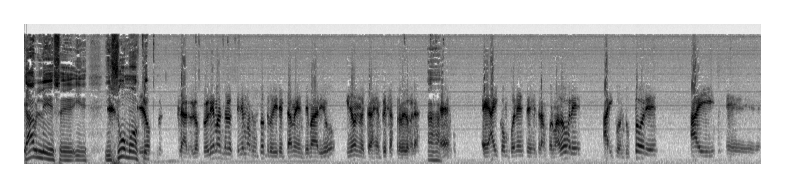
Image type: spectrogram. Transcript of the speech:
¿Cables, eh, insumos? claro, los problemas no los tenemos nosotros directamente, Mario, sino nuestras empresas proveedoras. hay componentes de transformadores, hay conductores, hay eh,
